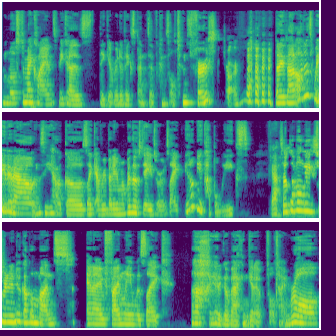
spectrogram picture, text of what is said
most of my clients because they get rid of expensive consultants first. Sure. but I thought I'll just wait it out and see how it goes. Like everybody remember those days where it was like, it'll be a couple weeks. Yeah. So a couple weeks turned into a couple months. And I finally was like, I got to go back and get a full time role.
